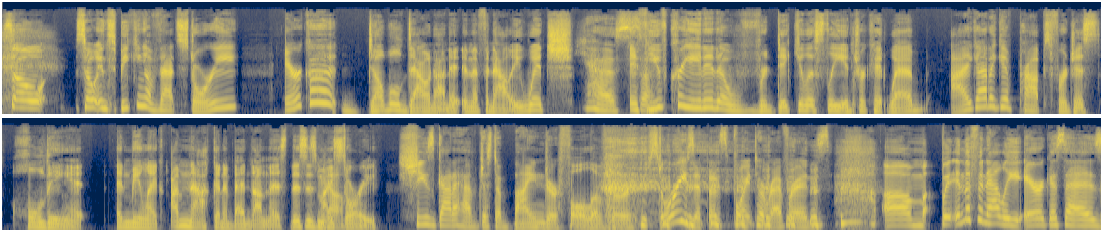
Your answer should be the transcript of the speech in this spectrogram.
So, so in speaking of that story, Erika doubled down on it in the finale, which Yes. if you've created a ridiculously intricate web, I got to give props for just holding it and being like, I'm not to bend on this. This is my No. story. she's got to have just a binder full of her stories at this point to reference. Um, but in the finale, Erika says,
